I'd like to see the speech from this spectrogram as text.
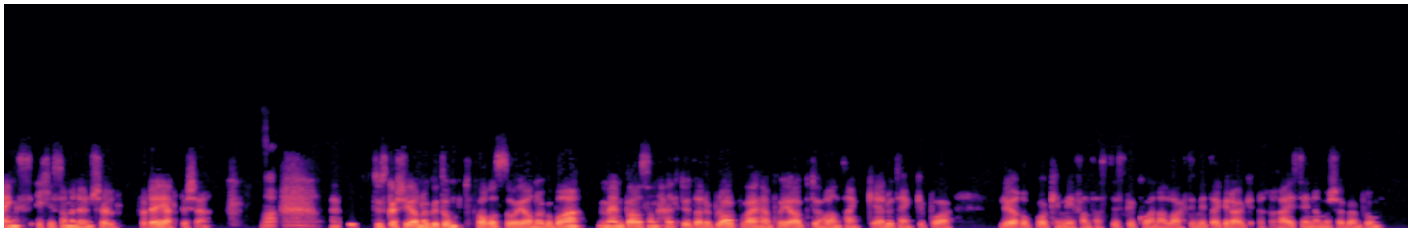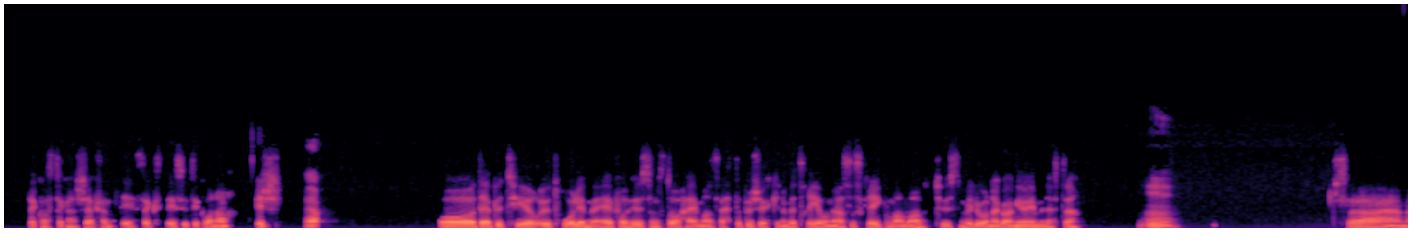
trengs. Ikke som en unnskyld, for det hjelper ikke. Nei. Du skal ikke gjøre noe dumt for å så gjøre noe bra, men bare sånn helt ut av det blå på vei hjem fra jobb. Du har en tanke, du tenker på, lurer på hvem i fantastiske kona har lagd til middag i dag. Reis innom og kjøp en blom. Det koster kanskje 50-60-70 kroner. Ish. Ja. Og det betyr utrolig mye for hun som står hjemme og svetter på kjøkkenet med tre unger, så skriker mamma 1000 millioner ganger i minuttet. Mm. Så eh,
